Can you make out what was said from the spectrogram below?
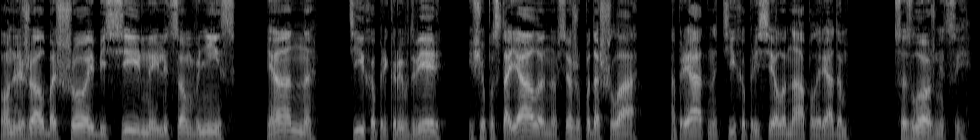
Он лежал большой, бессильный, лицом вниз, И Анна, тихо прикрыв дверь, еще постояла, но все же подошла, опрятно, тихо присела на пол рядом со зложницей.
